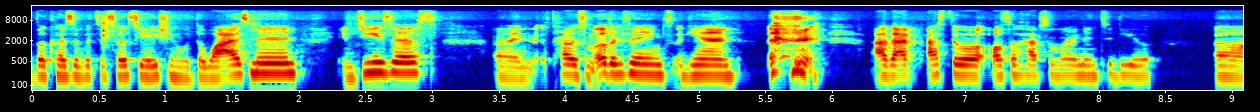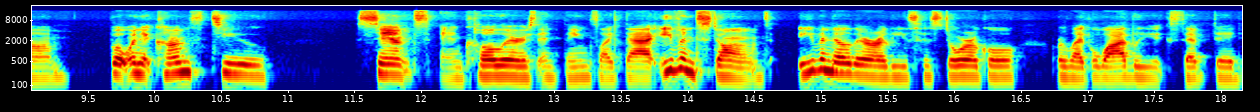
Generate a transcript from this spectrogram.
because of its association with the wise men and Jesus and probably some other things. Again, I got I still also have some learning to do. Um, but when it comes to scents and colors and things like that, even stones, even though there are these historical or like widely accepted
